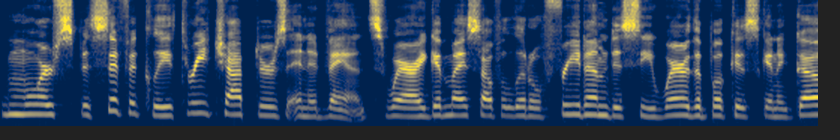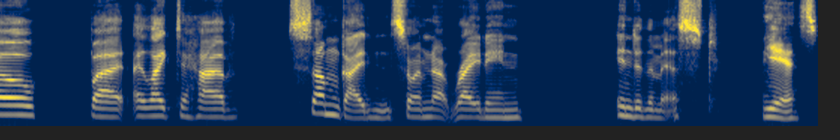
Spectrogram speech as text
more specifically three chapters in advance where I give myself a little freedom to see where the book is going to go. But I like to have some guidance so I'm not writing into the mist. Yes,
